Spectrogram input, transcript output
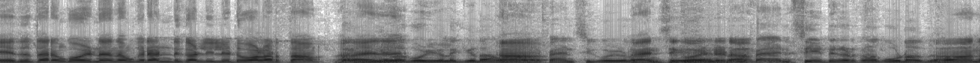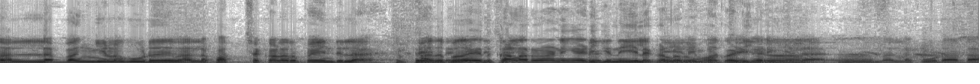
ഏത് തരം കോഴിനെ നമുക്ക് രണ്ട് കള്ളിയിലിട്ട് വളർത്താം. അതായത് ഫാൻസി ഫാൻസി ആയിട്ട് കിടക്കണ കൂടാതെ ആ നല്ല ഭംഗിയുള്ള കൂട് നല്ല പച്ച കളർ പെയിന്റ് അല്ലേ അതിപ്പോ കളർ വേണമെങ്കിൽ നീല? ആ, നല്ല കൂടാട്ടാ.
